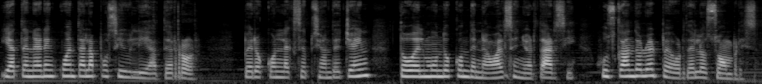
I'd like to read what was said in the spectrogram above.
y a tener en cuenta la posibilidad de error. Pero con la excepción de Jane, todo el mundo condenaba al señor Darcy, juzgándolo el peor de los hombres.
